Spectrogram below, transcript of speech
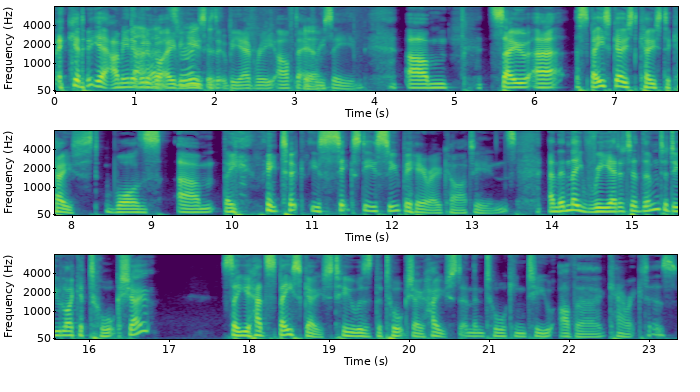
It could, yeah, I mean, it would have got overused because it would be every after Yeah. every scene. Um, so uh, Space Ghost Coast to Coast was um, they they took these '60s superhero cartoons and then they re-edited them to do like a talk show. So you had Space Ghost, who was the talk show host, and then talking to other characters.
